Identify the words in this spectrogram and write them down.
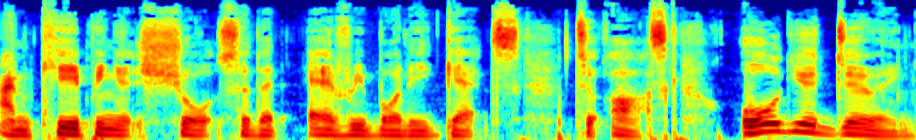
and keeping it short so that everybody gets to ask. All you're doing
